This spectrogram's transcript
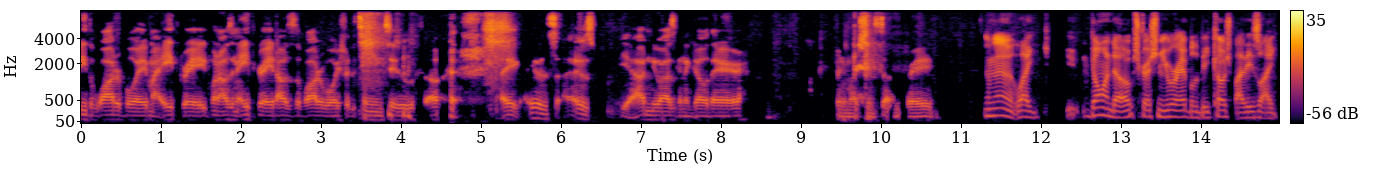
be the water boy. My eighth grade, when I was in eighth grade, I was the water boy for the team too. so like it was, it was, yeah, I knew I was gonna go there, pretty much since seventh grade. And then like going to Oaks Christian, you were able to be coached by these like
